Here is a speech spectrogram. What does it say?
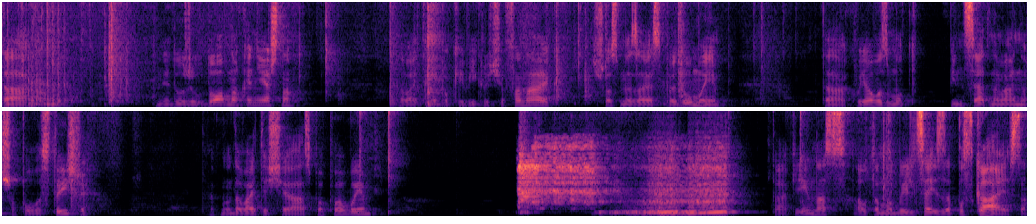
Так. Не дуже удобно, звісно. Давайте я поки виключу фонарик. щось ми зараз придумаємо. Так, я візьму пінцет, напевно, що повостийше. Так, ну давайте ще раз попробуємо. Так, і в нас автомобіль цей запускається.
